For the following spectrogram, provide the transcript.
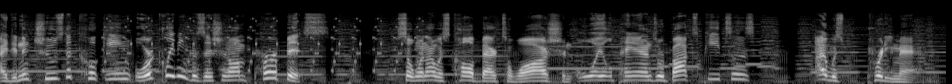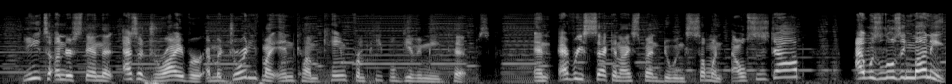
I didn't choose the cooking or cleaning position on purpose. So when I was called back to wash and oil pans or box pizzas, I was pretty mad. You need to understand that as a driver, a majority of my income came from people giving me tips. And every second I spent doing someone else's job, I was losing money.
